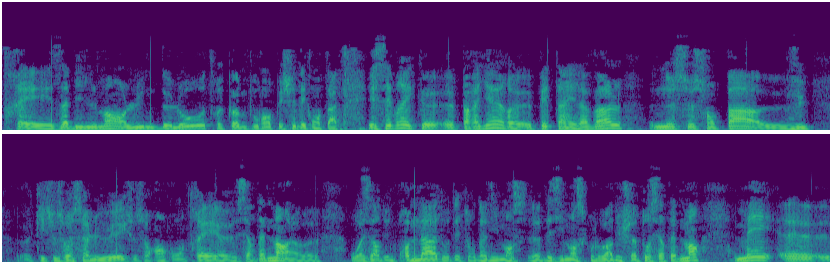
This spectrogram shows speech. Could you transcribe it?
très habilement l'une de l'autre, comme empêcher des contacts. Et c'est vrai que, par ailleurs, Pétain et Laval ne se sont pas vus. Qui se soient salués, qui se soient rencontrés euh, certainement, euh, au hasard d'une promenade, au détour d'un immense, des immenses couloirs du château certainement, mais euh,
